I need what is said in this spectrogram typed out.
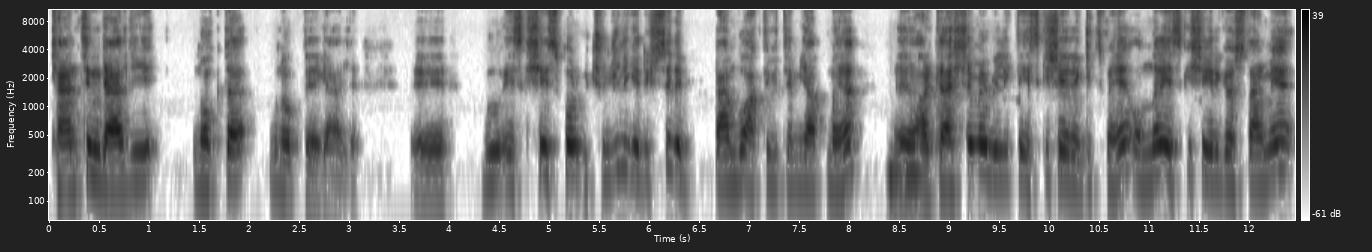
kentin geldiği nokta bu noktaya geldi. E, bu Eskişehir Spor 3. lige düşse de ben bu aktivitemi yapmaya, e, arkadaşlarımla birlikte Eskişehir'e gitmeye, onlara Eskişehir'i göstermeye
